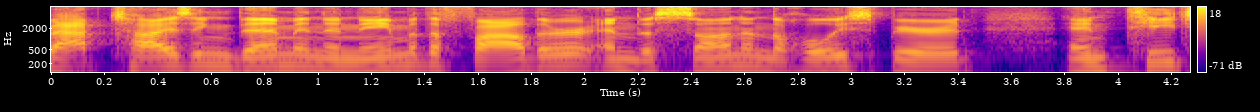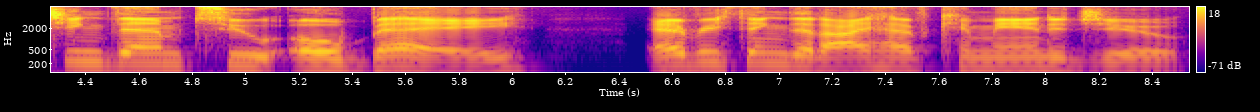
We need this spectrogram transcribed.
baptizing them in the name of the Father and the Son and the Holy Spirit, and teaching them to obey everything that I have commanded you.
